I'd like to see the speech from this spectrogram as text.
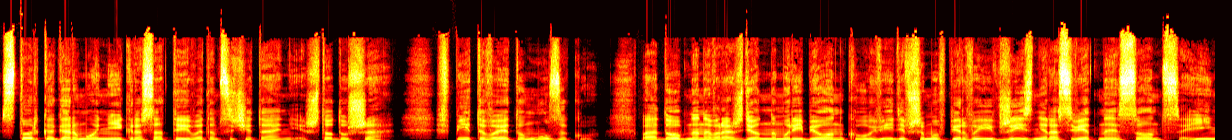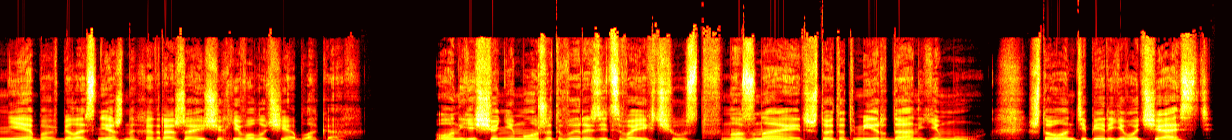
Столько гармонии и красоты в этом сочетании, что душа, впитывая эту музыку, подобно новорожденному ребенку, увидевшему впервые в жизни рассветное солнце и небо в белоснежных, отражающих его лучи облаках. Он еще не может выразить своих чувств, но знает, что этот мир дан ему, что он теперь его часть.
